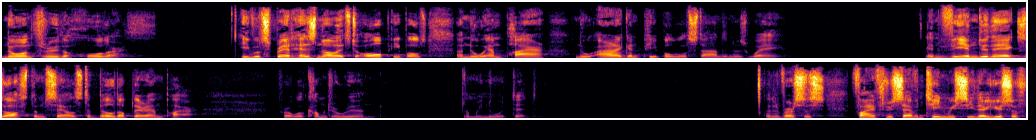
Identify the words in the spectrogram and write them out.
known through the whole earth. He will spread his knowledge to all peoples, and no empire, no arrogant people will stand in his way. In vain do they exhaust themselves to build up their empire, for it will come to ruin. And we know it did. And in verses 5 through 17, we see their use of,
